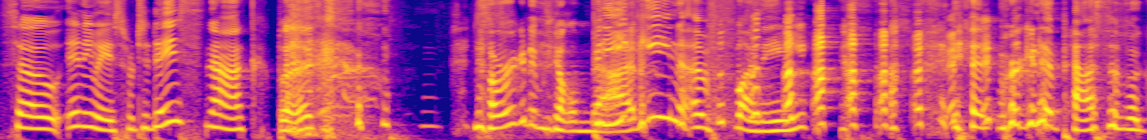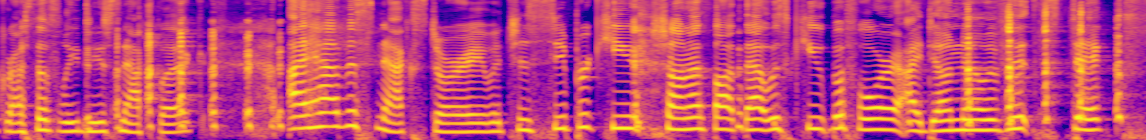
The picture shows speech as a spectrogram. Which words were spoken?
So, anyways, for today's snack book, Now we're going to be all mad. speaking of funny, and we're gonna passive aggressively do snack book. I have a snack story which is super cute. Shauna thought that was cute before. I don't know if it sticks.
